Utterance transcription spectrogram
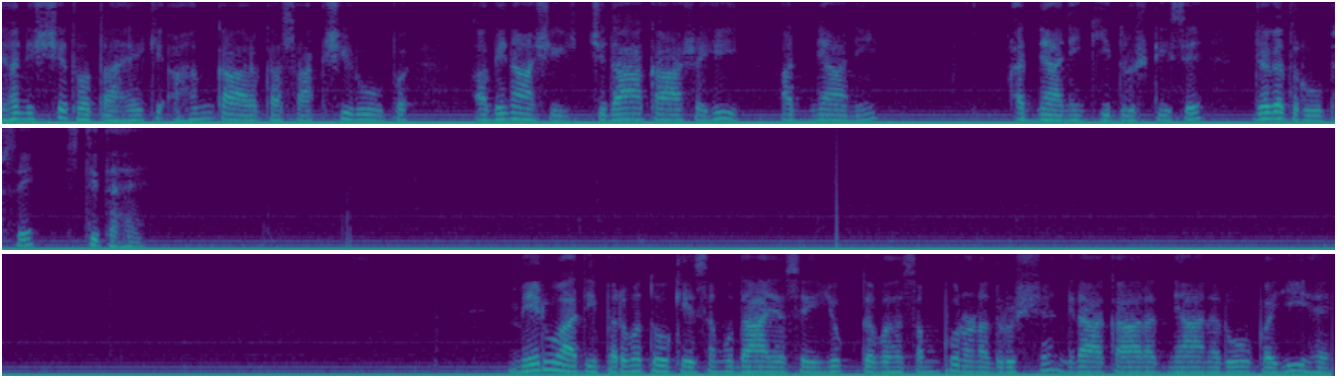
यह निश्चित होता है कि अहंकार का साक्षी रूप अविनाशी, चिदाकाश ही अज्ञानी अज्ञानी की दृष्टि से, जगत रूप से स्थित है। मेरु आदि पर्वतों के समुदाय से युक्त वह संपूर्ण दृश्य निराकार ज्ञान रूप ही है।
